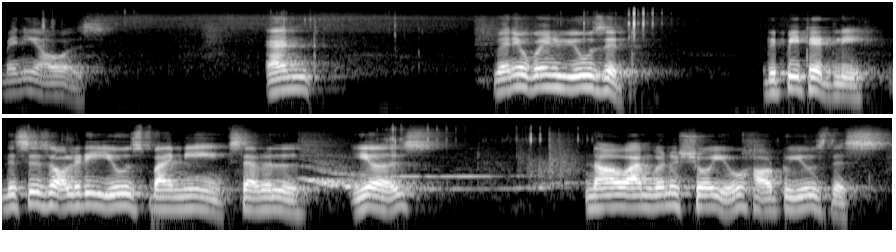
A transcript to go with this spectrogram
Many hours. And when you're going to use it repeatedly, this is already used by me several years. Now I'm going to show you how to use this.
